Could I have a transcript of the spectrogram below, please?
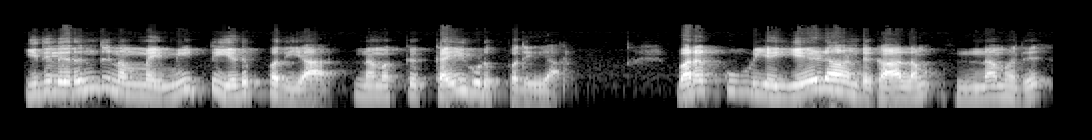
இதிலிருந்து நம்மை மீட்டு எடுப்பது யார்? நமக்கு கை கொடுப்பது யார்? வரக்கூடிய ஏழாண்டு காலம் நமது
